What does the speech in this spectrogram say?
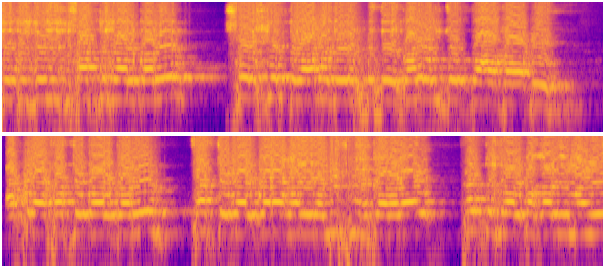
যদি ছাত্র সেই ক্ষেত্রে আমাদের গ্রহণযোগ্য হতে হবে আপনারা ছাত্র দল করেন, ছাত্র দল করা মানে মিছিল করা নয় ছাত্র দল করা মানে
